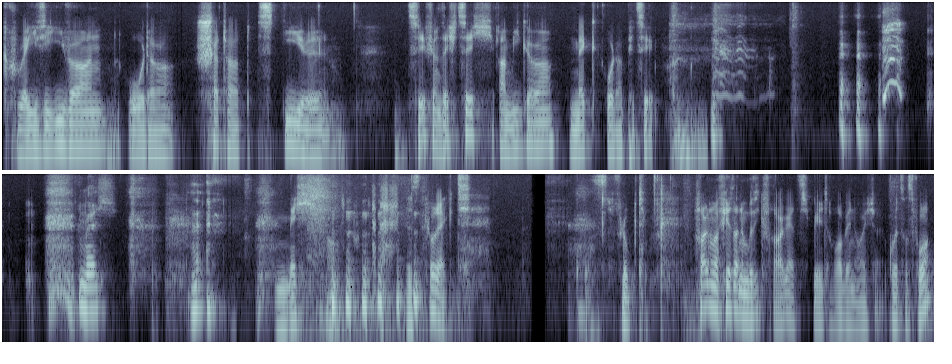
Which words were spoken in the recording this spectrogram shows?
Crazy Ivan oder Shattered Steel? C64, Amiga, Mac oder PC? Mech. Mech ist korrekt. Das fluppt. Frage Nummer 4 ist eine Musikfrage. Jetzt spielt Robin euch kurz was vor.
